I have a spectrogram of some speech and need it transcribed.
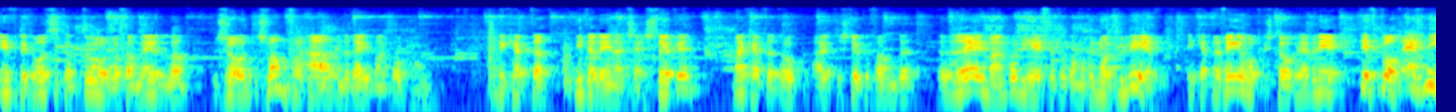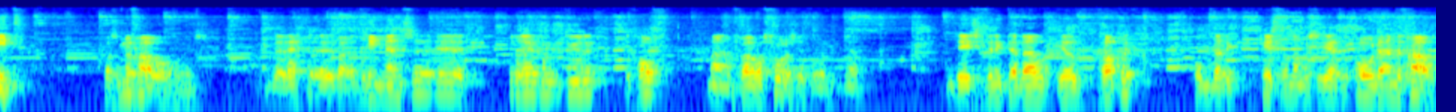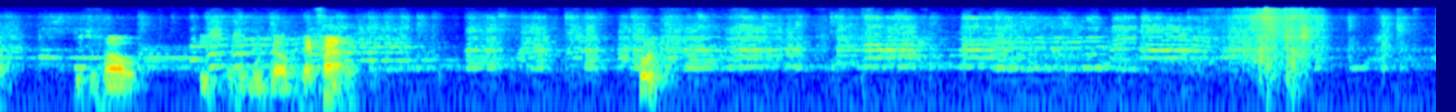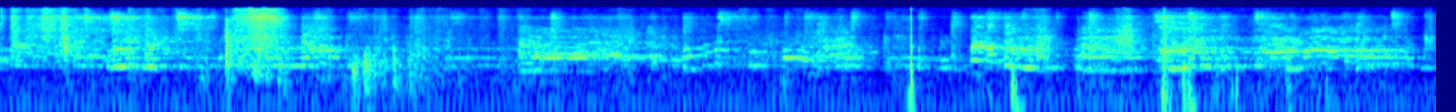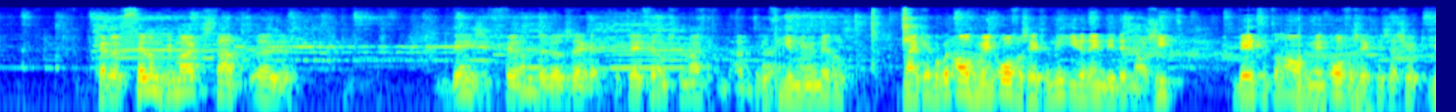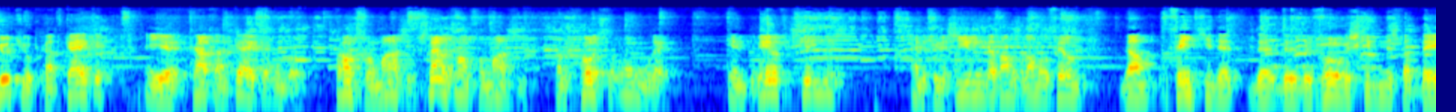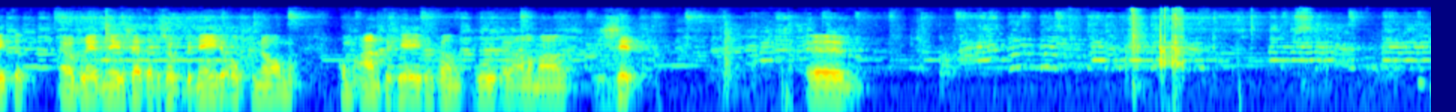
een van de grootste kantoren van Nederland zo'n zwamverhaal in de rechtbank ophangt. En ik heb dat niet alleen uit zijn stukken, maar ik heb dat ook uit de stukken van de rechtbank, want die heeft het ook allemaal genotuleerd. Ik heb mijn vinger opgestoken en zei, meneer, dit klopt echt niet. Dat was een mevrouw overigens. De rechter, er waren drie mensen eh, voor de rechtbank natuurlijk, het hof, maar een vrouw was voorzitter. Ja. Deze vind ik daar wel heel grappig, omdat ik gisteren nog eens gezegd heb, ode aan de vrouw. Dus de vrouw is, als het moet wel, rechtvaardig. Goed. Ik heb een film gemaakt, staat uh, deze film, dat wil zeggen, ik heb twee films gemaakt, drie, vier nu inmiddels. Maar ik heb ook een algemeen overzicht, en niet iedereen die dit nou ziet, weet het een algemeen overzicht is. Als je YouTube gaat kijken en je gaat dan kijken onder transformatie, snelle transformatie van het grootste onrecht in de wereldgeschiedenis en de financiering daarvan, is een andere film, dan vind je de, de, de, de voorgeschiedenis wat beter en wat breder neergezet. Dat is ook beneden opgenomen om aan te geven van hoe het er allemaal zit. Uh,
